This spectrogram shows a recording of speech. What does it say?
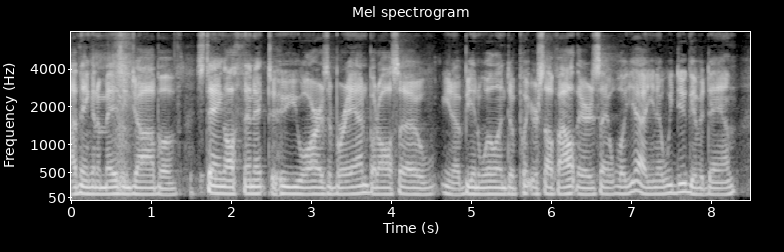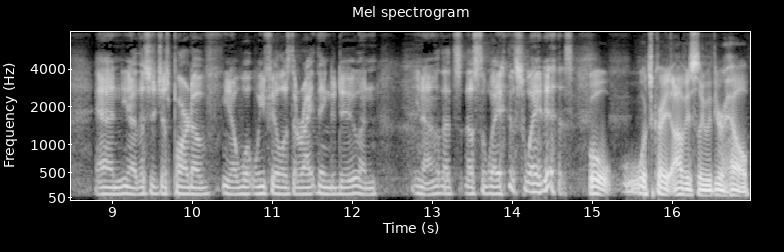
I think, an amazing job of staying authentic to who you are as a brand, but also, you know, being willing to put yourself out there and say, well, yeah, you know, we do give a damn. And, you know, this is just part of, you know, what we feel is the right thing to do. And, you know, that's, that's the way, that's the way it is. Well, what's great, obviously, with your help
